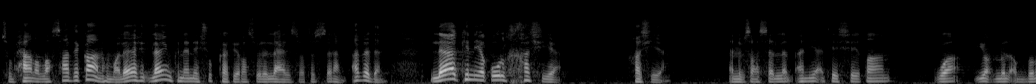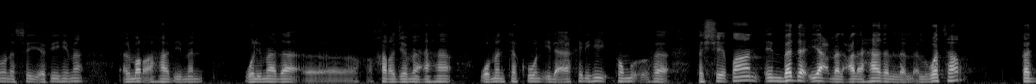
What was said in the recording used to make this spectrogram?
سبحان الله صادقان هما. لا يمكن أن يشك في رسول الله عليه الصلاة والسلام أبدا. لكن يقول خشية خشية. النبي صلى الله عليه وسلم أن يأتي الشيطان ويعمل الظنون السيئة فيهما. المرأة هذه من ولماذا آه، خرج معها ومن تكون إلى آخره. فالشيطان إن بدأ يعمل على هذا ال- ال- الوتر قد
